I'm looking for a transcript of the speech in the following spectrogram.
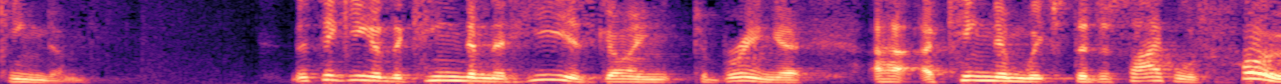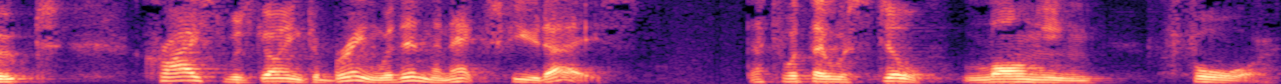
kingdom. They're thinking of the kingdom that he is going to bring, a, a, kingdom which the disciples hoped Christ was going to bring within the next few days. That's what they were still longing for.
